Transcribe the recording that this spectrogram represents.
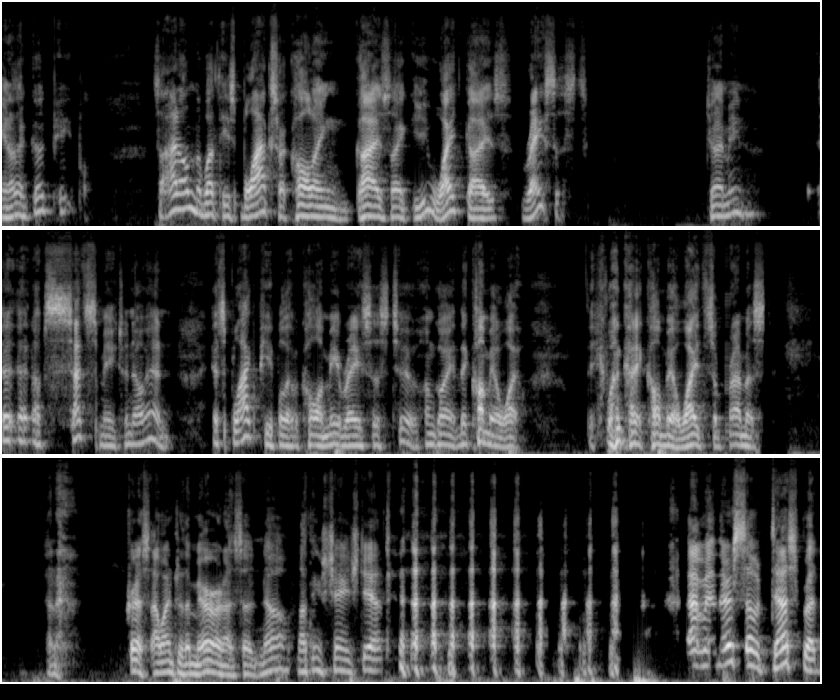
You know, they're good people. So I don't know what these blacks are calling guys like you, white guys, racist. Do you know what I mean? It, it upsets me to no end. It's black people that are calling me racist too. I'm going, they call me a white one guy called me a white supremacist. And Chris, I went to the mirror and I said, no, nothing's changed yet. I mean, they're so desperate.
